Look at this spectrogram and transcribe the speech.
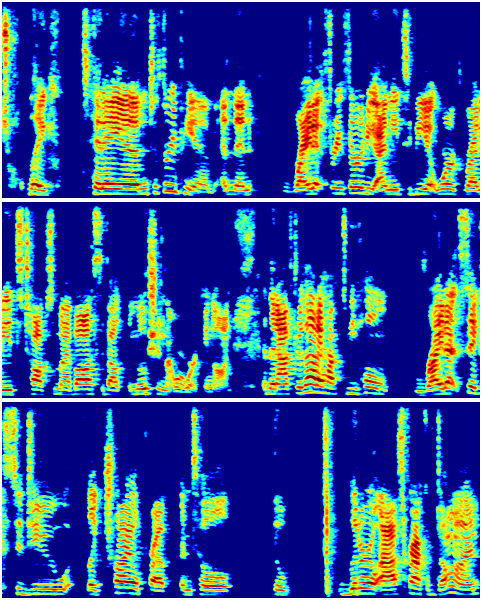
t- like 10 a.m. to 3 p.m. and then right at 3.30 i need to be at work ready to talk to my boss about the motion that we're working on and then after that i have to be home right at 6 to do like trial prep until the literal ass crack of dawn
